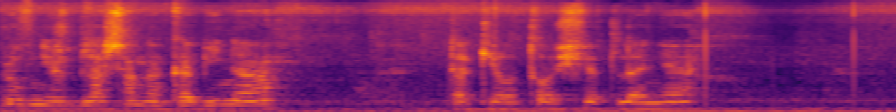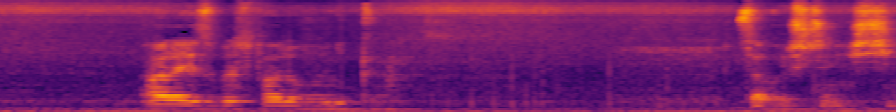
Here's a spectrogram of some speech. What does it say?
Również blaszana kabina. Takie oto oświetlenie. Ale jest bez falownika. Całe szczęście.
